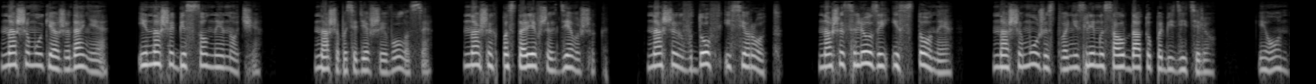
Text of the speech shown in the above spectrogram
наши муки ожидания и наши бессонные ночи, наши посидевшие волосы, наших постаревших девушек, наших вдов и сирот, наши слезы и стоны, наше мужество несли мы солдату-победителю. И он,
